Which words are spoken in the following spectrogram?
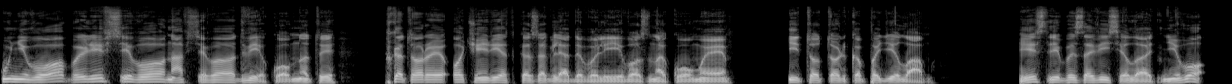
У него были всего-навсего две комнаты, в которые очень редко заглядывали его знакомые, и то только по делам. Если бы зависело от него,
